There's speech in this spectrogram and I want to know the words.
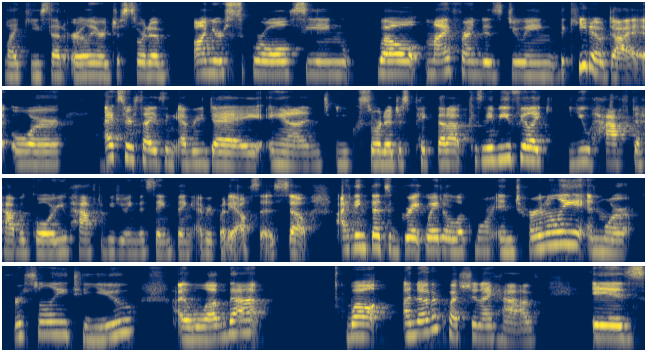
like you said earlier, just sort of on your scroll seeing well, my friend is doing the keto diet or exercising every day and you sort of just pick that up because maybe you feel like you have to have a goal or you have to be doing the same thing everybody else is. So I think that's a great way to look more internally and more personally to you. I love that. Well, another question I have is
